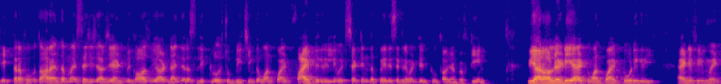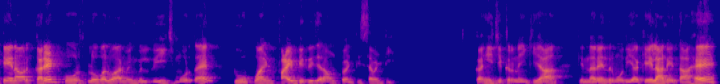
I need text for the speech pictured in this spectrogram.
एक तरफ़ वो बता रहे हैं the message is urgent because we are dangerously close to breaching the 1.5 degree limit set in the Paris agreement in 2015 we are already at 1.2 degree and if we maintain our current course, global warming will reach more than 2.5 degrees around 2070 कहीं ज़िक्र नहीं किया कि नरेंद्र मोदी अकेला नेता है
